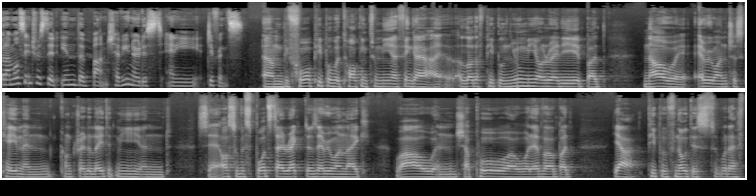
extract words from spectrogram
But I'm also interested in the bunch. Have you noticed any difference? Um, before people were talking to me, I think I, I, a lot of people knew me already, but now uh, everyone just came and congratulated me and said, also the sports directors, everyone like, wow and chapeau or whatever. But yeah, people have noticed what I've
